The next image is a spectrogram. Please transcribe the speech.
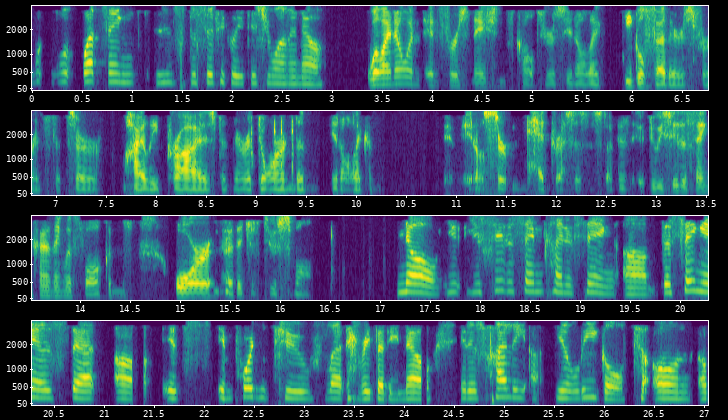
w- what thing specifically did you want to know? Well, I know in, in First Nations cultures, you know, like eagle feathers, for instance, are highly prized and they're adorned and you know, like you know, certain headdresses and stuff. Is, do we see the same kind of thing with falcons, or are they just too small? No, you, you see the same kind of thing. Um, the thing is that uh, it's important to let everybody know it is highly uh, illegal to own a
